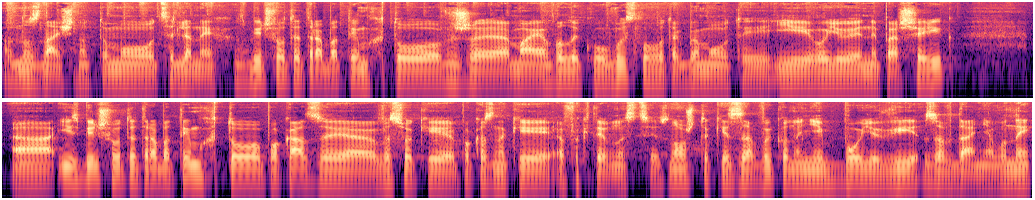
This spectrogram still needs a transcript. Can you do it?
Однозначно, тому це для них. Збільшувати треба тим, хто вже має велику вислугу, так би мовити, і воює не перший рік. Е, І збільшувати треба тим, хто показує високі показники ефективності. Знову ж таки, за виконані бойові завдання. Вони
